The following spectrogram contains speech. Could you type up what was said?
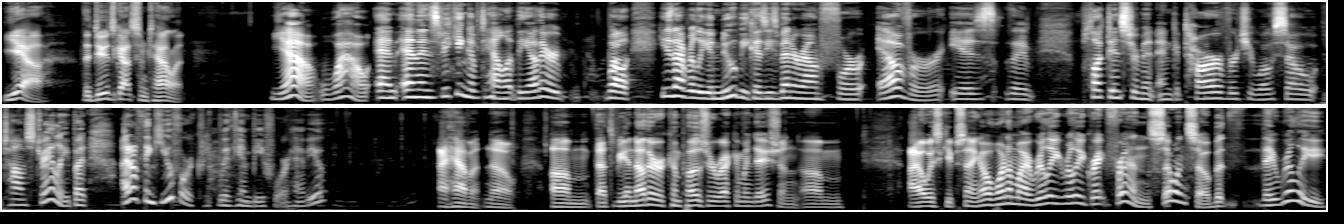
yeah, the dude's got some talent. Yeah, wow. And and then speaking of talent, the other well, he's not really a newbie because he's been around forever is the plucked instrument and guitar virtuoso Tom Strahle. But I don't think you've worked with him before, have you? I haven't, no. Um, that'd be another composer recommendation. Um, I always keep saying, oh, one of my really, really great friends, so and so. But they really,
